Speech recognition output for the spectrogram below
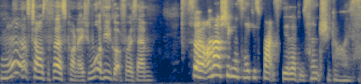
Yeah. That's Charles the First coronation. What have you got for us, Em? So I'm actually going to take us back to the 11th century, guys.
